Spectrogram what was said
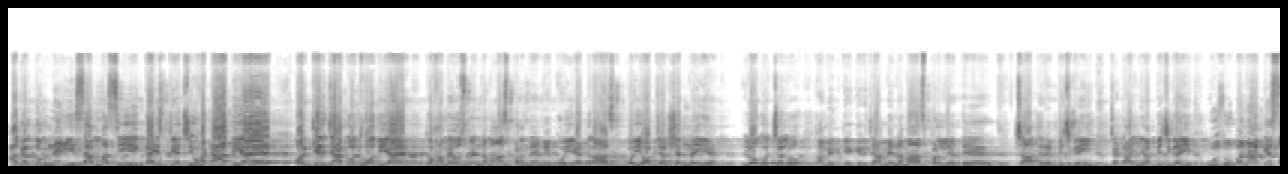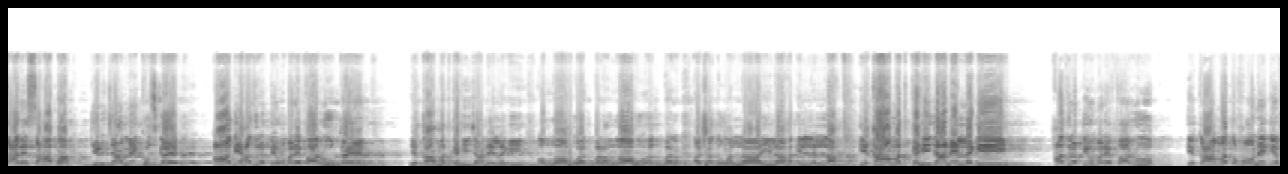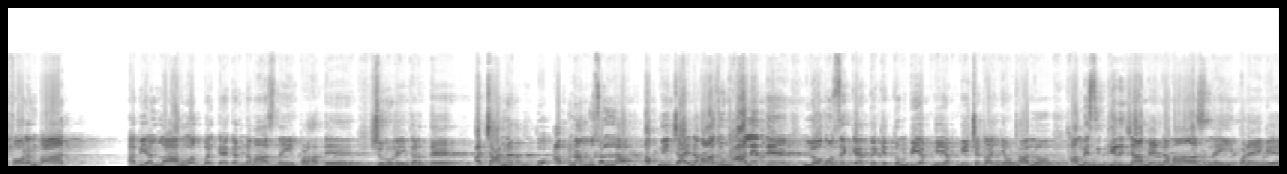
अगर तुमने ईसा मसीह का स्टेच्यू हटा दिया है और गिरजा को धो दिया है तो हमें उसमें नमाज़ पढ़ने में कोई एतराज़ कोई ऑब्जेक्शन नहीं है। लोगो चलो, हम इनके गिरजा में नमाज़ पढ़ लेते हैं। चादरें बिछ गई, चटाइयाँ बिछ गई, उजू बना के सारे सहाबा गिरजा में घुस गए। आगे हज़रत उमर फारूक हैं। इकामत कही जाने लगी। अल्लाह अकबर अल्लाह अकबर। अशद अल्लाह इकामत कही जाने लगी। हज़रत उमर फारूक इकामत होने के फ़ौरन बाद, अभी अल्लाह अकबर कहकर नमाज़ नहीं पढ़ाते हैं शुरू नहीं करते हैं अचानक वो अपना मुसल्ला अपनी जाय नमाज़ उठा लेते हैं। लोगों से कहते हैं कि तुम भी अपनी अपनी चटाइयाँ उठा लो। हम इस गिरजा में नमाज़ नहीं पढ़ेंगे।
